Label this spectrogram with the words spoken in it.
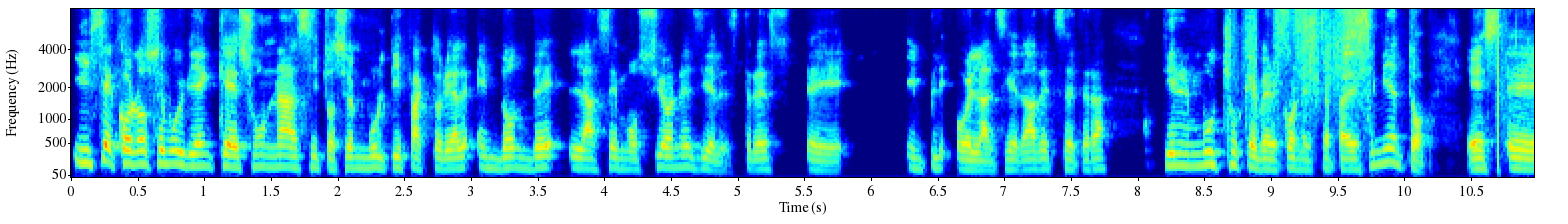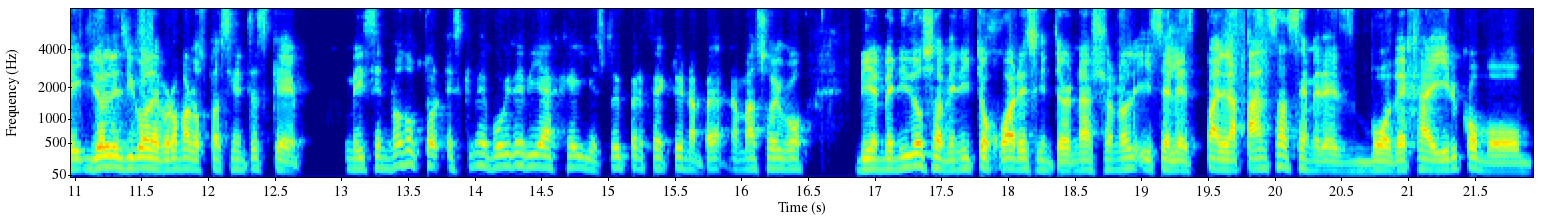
Y se conoce muy bien que es una situación multifactorial en donde las emociones y el estrés eh, o la ansiedad, etcétera, tienen mucho que ver con este padecimiento. Es, eh, yo les digo de broma a los pacientes que me dicen, no, doctor, es que me voy de viaje y estoy perfecto y nada más oigo, bienvenidos a Benito Juárez International y se les, la panza se me desbodeja ir como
